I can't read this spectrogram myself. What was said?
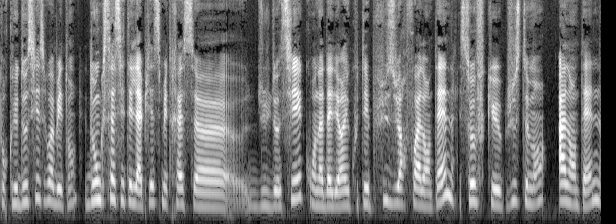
pour que le dossier soit béton. Donc ça, c'était la pièce maîtresse euh, du dossier qu'on a d'ailleurs écouté plusieurs fois à l'antenne. Sauf que justement, à l'antenne,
